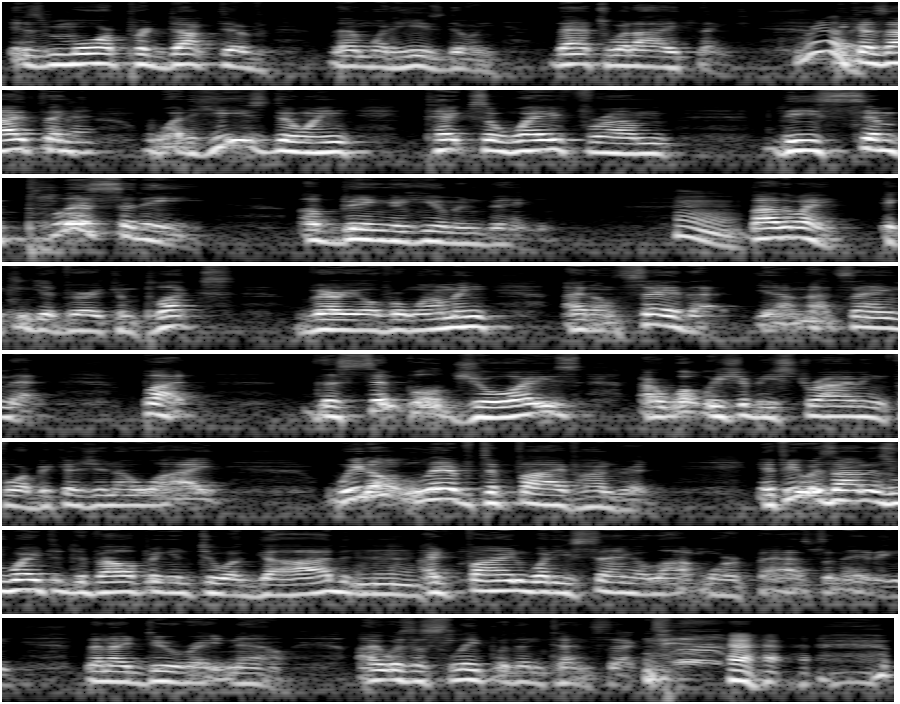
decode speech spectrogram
is more productive than what he's doing. That's what I think. Really? Because I think what he's doing takes away from the simplicity of being a human being. Hmm. By the way, it can get very complex, very overwhelming. I don't say that. Yeah, I'm not saying that. But the simple joys are what we should be striving for because you know why? We don't live to 500. If he was on his way to developing into a god, mm-hmm. I'd find what he's saying a lot more fascinating than I do right now. I was asleep within 10 seconds.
